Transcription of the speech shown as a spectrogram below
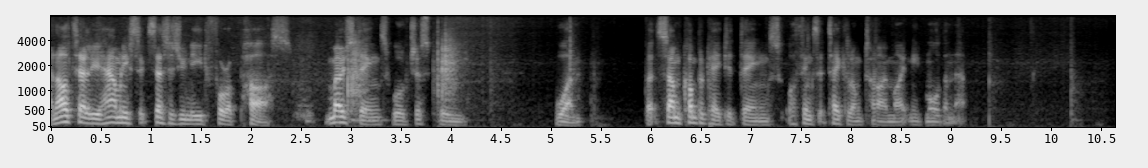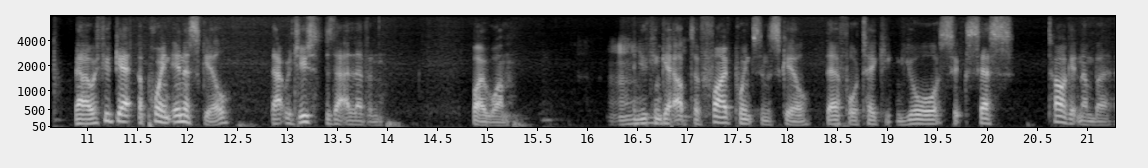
And I'll tell you how many successes you need for a pass. Most things will just be one, but some complicated things or things that take a long time might need more than that. Now, if you get a point in a skill, that reduces that 11 by one and you can get up to five points in a skill, therefore taking your success target number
